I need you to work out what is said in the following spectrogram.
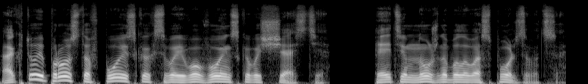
а кто и просто в поисках своего воинского счастья. Этим нужно было воспользоваться.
